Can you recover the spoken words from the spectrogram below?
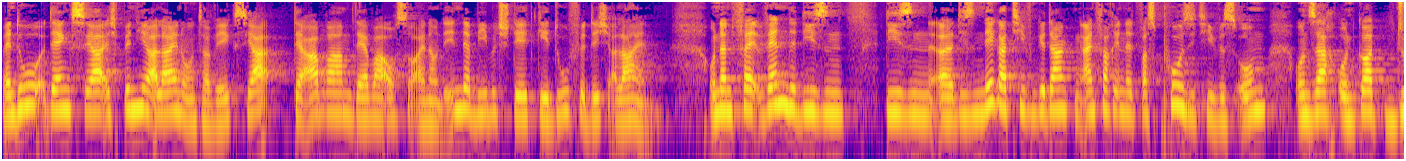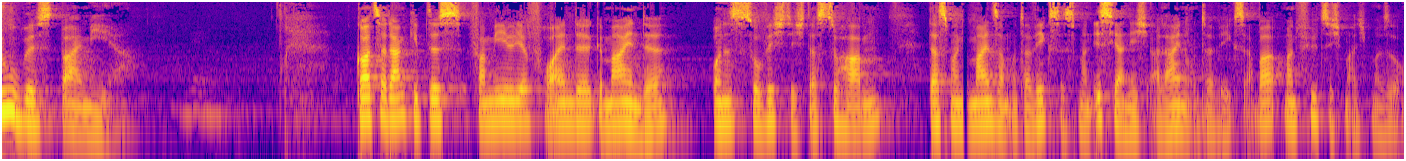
wenn du denkst, ja, ich bin hier alleine unterwegs, ja, der Abraham, der war auch so einer. Und in der Bibel steht, geh du für dich allein. Und dann verwende diesen, diesen, äh, diesen negativen Gedanken einfach in etwas Positives um und sag, und Gott, du bist bei mir. Gott sei Dank gibt es Familie, Freunde, Gemeinde. Und es ist so wichtig, das zu haben, dass man gemeinsam unterwegs ist. Man ist ja nicht alleine unterwegs, aber man fühlt sich manchmal so.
